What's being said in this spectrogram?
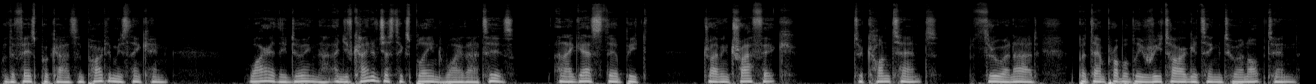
with the Facebook ads. And part of me is thinking, why are they doing that? And you've kind of just explained why that is. And I guess they'll be driving traffic to content through an ad, but then probably retargeting to an opt in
